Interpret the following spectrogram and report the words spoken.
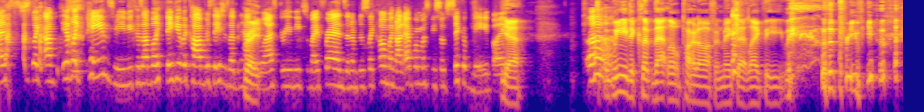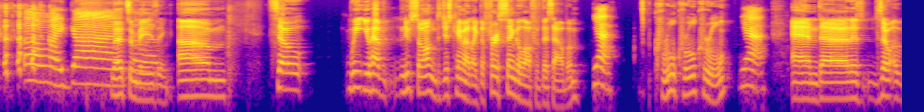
It's just like I'm. It like pains me because I'm like thinking of the conversations I've been having Right. the last three weeks with my friends, and I'm just like, oh my god, everyone must be so sick of me. But yeah, ugh. we need to clip that little part off and make that like the the preview. oh my god, That's amazing. Um, so we you have new song that just came out, like the first single off of this album, Yeah, "Cruel, Cruel, Cruel." yeah, and uh, there's so uh,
